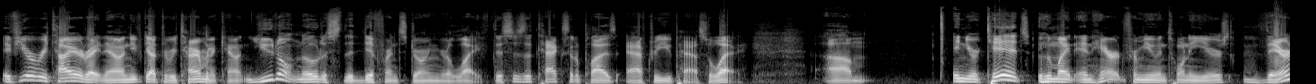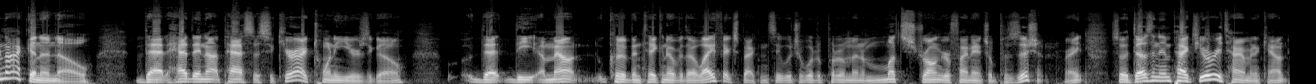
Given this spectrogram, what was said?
if you're retired right now and you've got the retirement account, you don't notice the difference during your life. This is a tax that applies after you pass away. Um, and your kids who might inherit from you in 20 years, they're not going to know that had they not passed the Secure Act 20 years ago, that the amount could have been taken over their life expectancy, which would have put them in a much stronger financial position, right? So it doesn't impact your retirement account.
